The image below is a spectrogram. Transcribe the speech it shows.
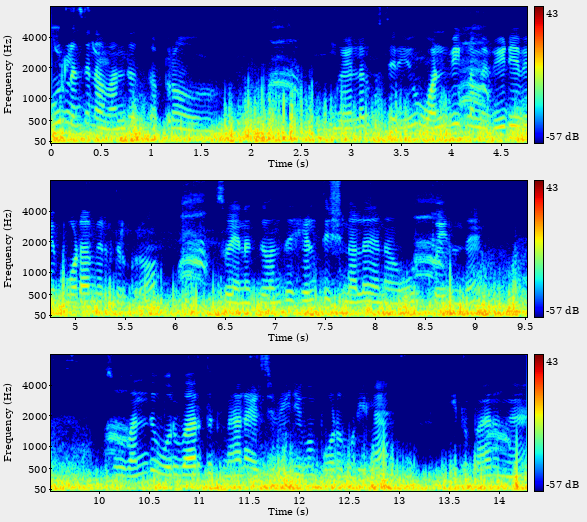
ஊர்லேருந்து நான் வந்ததுக்கப்புறம் உங்கள் எல்லாருக்கும் ஒன் வீக் நம்ம வீடியோவே போடாமல் இருந்திருக்கிறோம். ஸோ எனக்கு வந்து ஹெல்த் இஷ்யூனால நான் ஊருக்கு போயிருந்தேன். ஸோ வந்து ஒரு வாரத்துக்கு மேலே ஆயிடுச்சு வீடியோவும் போட முடியல. இப்போ பாருங்கள்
